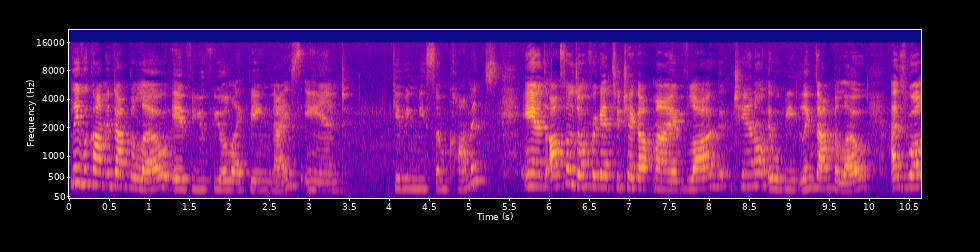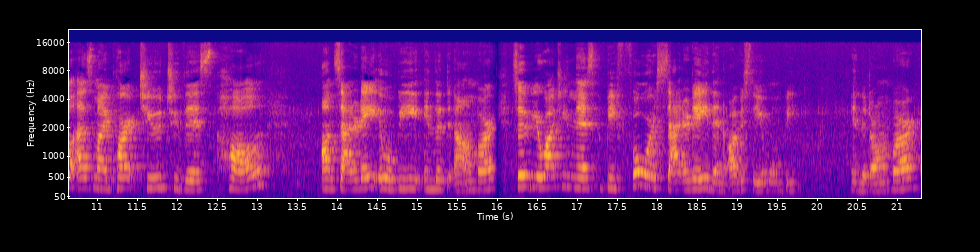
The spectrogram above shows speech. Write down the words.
Leave a comment down below if you feel like being nice and giving me some comments. And also don't forget to check out my vlog channel. It will be linked down below as well as my part two to this haul on Saturday. It will be in the down bar. So if you're watching this before Saturday, then obviously it won't be in the down bar.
